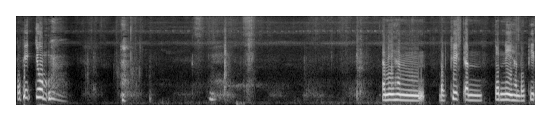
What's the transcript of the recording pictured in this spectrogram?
บักพริกจุ่มอันนี้หันบักพริกอัน ต้นนี้หันบักพริก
